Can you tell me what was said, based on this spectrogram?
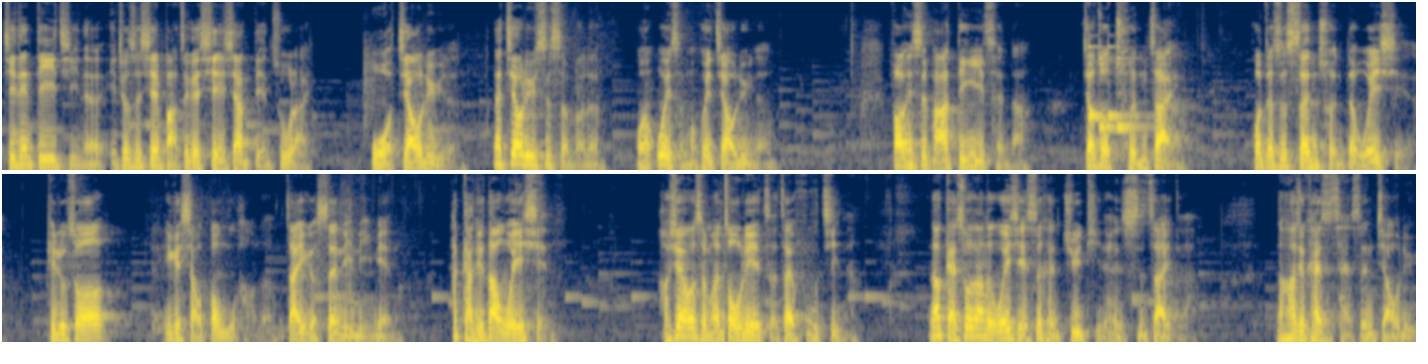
今天第一集呢，也就是先把这个现象点出来，我焦虑了。那焦虑是什么呢？我们为什么会焦虑呢？方医师把它定义成啊，叫做存在或者是生存的威胁，比如说一个小动物好了。在一个森林里面，他感觉到危险，好像有什么狩猎者在附近啊，然后感受到的威胁是很具体的、很实在的，然后他就开始产生焦虑。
